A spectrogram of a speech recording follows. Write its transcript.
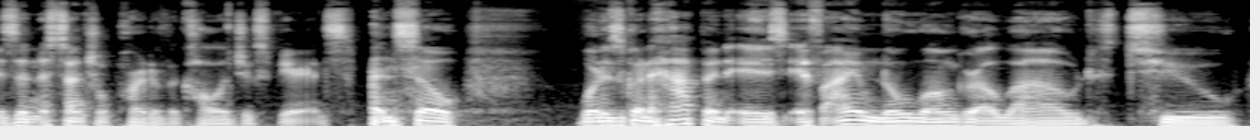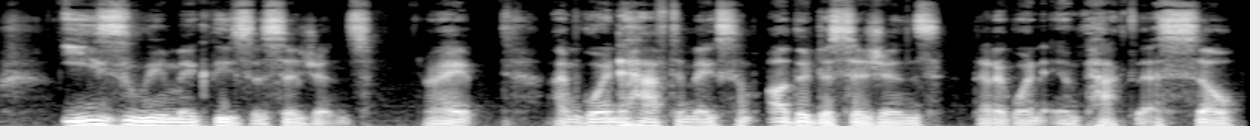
is an essential part of the college experience. And so, what is going to happen is if I am no longer allowed to easily make these decisions, right? I'm going to have to make some other decisions that are going to impact this. So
